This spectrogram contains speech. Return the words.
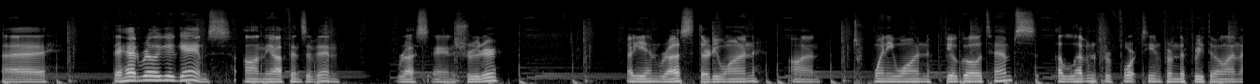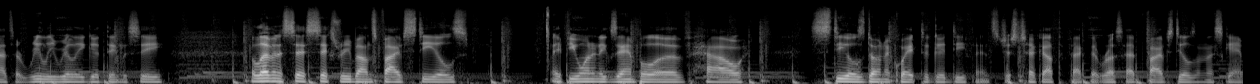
Uh, they had really good games on the offensive end. Russ and Schroeder. Again, Russ 31 on 21 field goal attempts, 11 for 14 from the free throw line. That's a really, really good thing to see. 11 assists, 6 rebounds, 5 steals. If you want an example of how steals don't equate to good defense, just check out the fact that Russ had 5 steals in this game.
